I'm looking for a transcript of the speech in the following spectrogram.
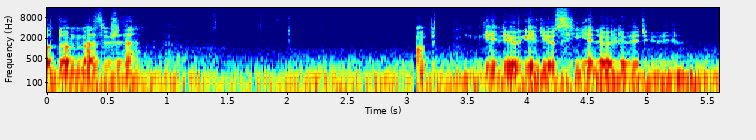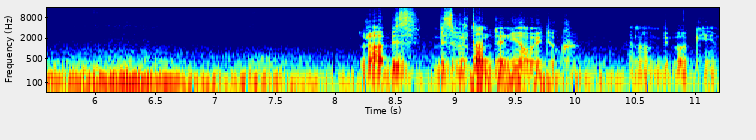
O dönmez birden. Abi geliyor geliyor sinyali öyle veriyor ya. Dur abi biz biz buradan dönüyor muyduk? Hemen bir bakayım.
